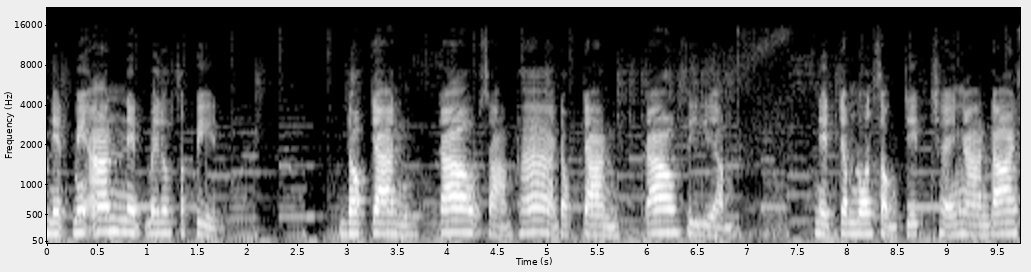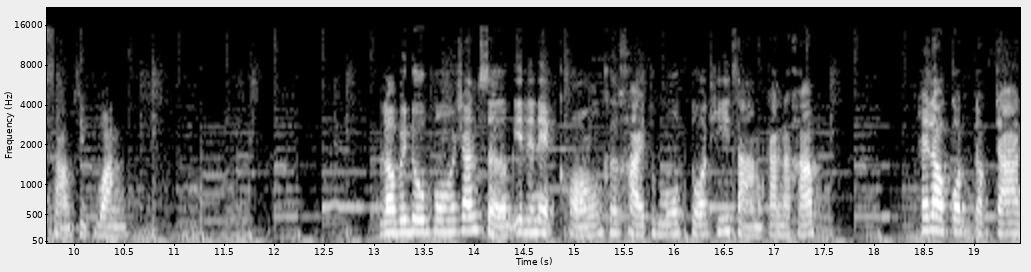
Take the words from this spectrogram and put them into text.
เน็ตไม่อั้นเน็ตไม่ลดสปีด ดอกจัน 935 ดอกจัน 9 สี่เหลี่ยม เน็ตจำนวน 2 จิกใช้งานได้ 30 วัน เราไปดูโปรโมชั่นเสริมอินเทอร์เน็ตของเครือข่ายทูมูฟตัวที่ 3 กันนะครับ ให้เรากดดอกจัน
